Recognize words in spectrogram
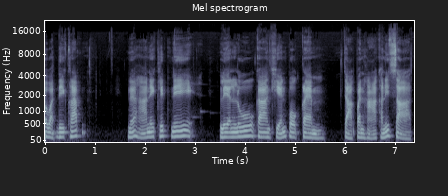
สวัสดีครับ เนื้อหาในคลิปนี้ เรียนรู้การเขียนโปรแกรมจากปัญหาคณิตศาสตร์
